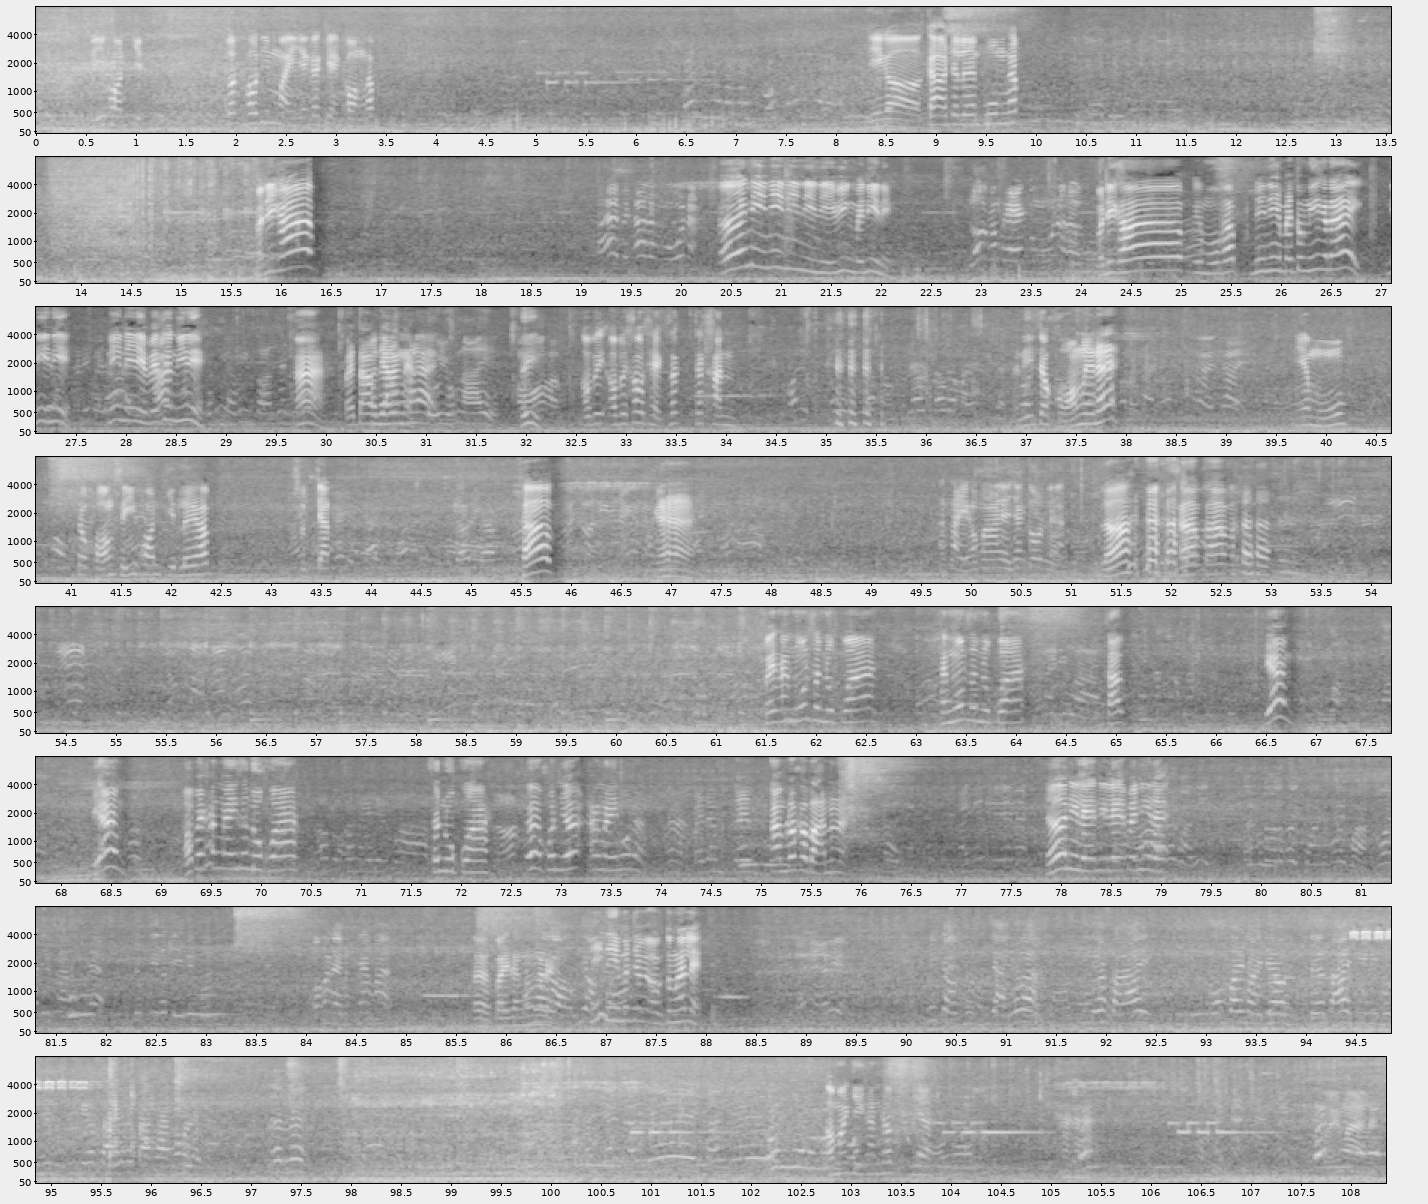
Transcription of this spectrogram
ๆ สีพรกิจรถเขานี่ใหม่ยังกระแกะกล่องครับ นี่ก็ก้าวเจริญภูมิครับสวัสดีครับไปข้าทางโน้นอะ เอ้ยนี่นี่นี่นี่นี่วิ่งไปนี่นี่ล้อ กำแพงตรงนู้นนะครับสวัสดีครับพี่หมูครับ นี่นี่ไปตรงนี้ก็ได้ นี่นี่นี่นี่นี่ไปเส้นนี้นี่อ่าไปตามยางเนี่ยอยู่ข้างในเฮ้ยเอาไปเอาไปเข้าแท็กสักสักคัน อันนี้เจ้าของเลยนะใช่ใช่เฮียหมู เจ้าของสีพรกิจเลยครับ สุดจัดครับอ่า อาศัยเขามาเนี่ยช่างต้นเนี่ยเหรอ ครับครับไปทางนู้นสนุกกว่า ทางนู้นสนุกกว่า ครับเดี๋ยมเดี๋ยมเอาไปข้างในสนุกกว่า สนุกกว่า เออ คนเยอะข้างในนู้นอะอะไปตามไปตามรถกระบะนั่นน่ะ เออ นี่แหละ นี่แหละ ไปนี่แหละ เพราะ ข้างในมันแคบมากเออไปทางนู้นก็ได้นี่นี่มันจะออกตรงนั้นแหละนี่จอดถนนใหญ่ใช่ป่ะที่เลี้ยวซ้ายตรงไปหน่อยเดียวเจอซ้ายทีมีคนยืนอยู่ที่เลี้ยวซ้ายแล้วก็ตามทางเข้ามาเลยเล่นเลยเอามากี่คันครับเนี่ยสวยมากนะ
